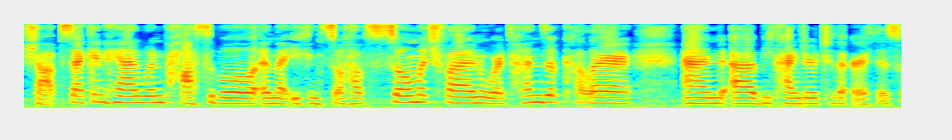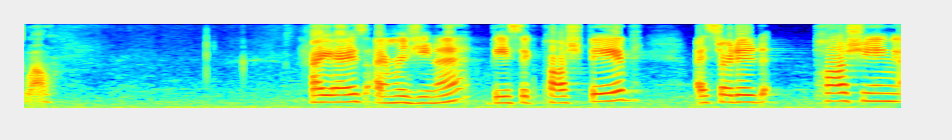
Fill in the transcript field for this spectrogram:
shop secondhand when possible and that you can still have so much fun, wear tons of color, and uh, be kinder to the earth as well. Hi guys, I'm Regina, Basic Posh Babe. I started poshing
